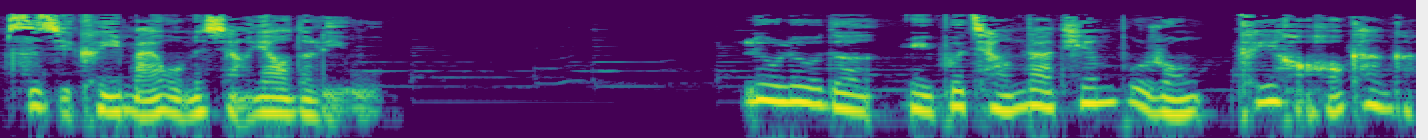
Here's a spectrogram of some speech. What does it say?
自己可以买我们想要的礼物。六六的女不强大天不容，可以好好看看。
